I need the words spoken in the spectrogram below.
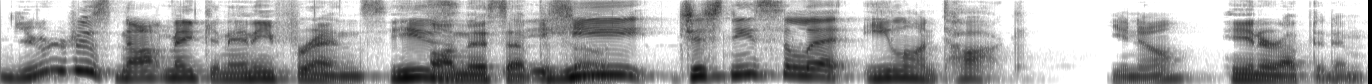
You're just not making any friends He's on this episode. He just needs to let Elon talk, you know? he interrupted him.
